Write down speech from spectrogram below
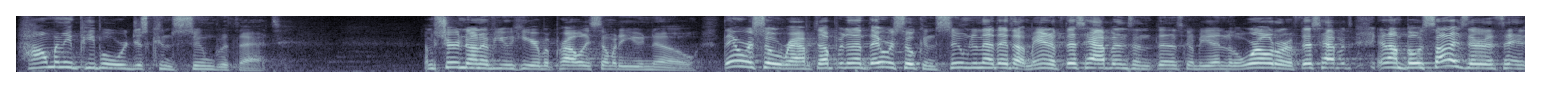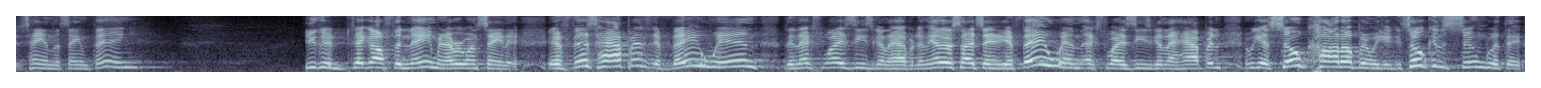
How many people were just consumed with that? I'm sure none of you here, but probably somebody you know. They were so wrapped up in that, they were so consumed in that, they thought, man, if this happens, and then it's going to be the end of the world, or if this happens, and on both sides, they're saying the same thing. You could take off the name and everyone's saying, if this happens, if they win, then XYZ is going to happen. And the other side saying, if they win, XYZ is going to happen. And we get so caught up and we get so consumed with it,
